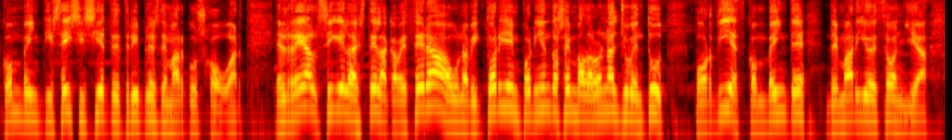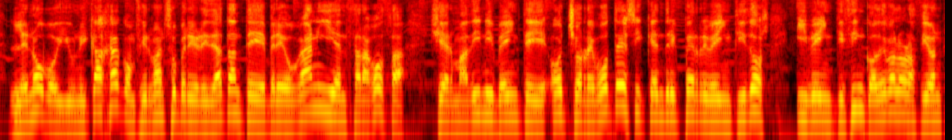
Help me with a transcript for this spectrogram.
con 26 y 7 triples de Marcus Howard. El Real sigue la estela cabecera a una victoria imponiéndose en Badalona al Juventud por 10 con 20 de Mario Ezonja. Lenovo y Unicaja confirman superioridad ante Breogán y en Zaragoza. Shermadini 28 rebotes y Kendrick Perry 22 y 25 de valoración,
